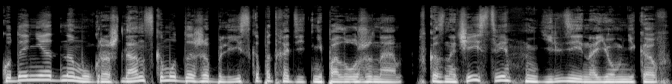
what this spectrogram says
куда ни одному гражданскому даже близко подходить не положено – в казначействе гильдии наемников.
